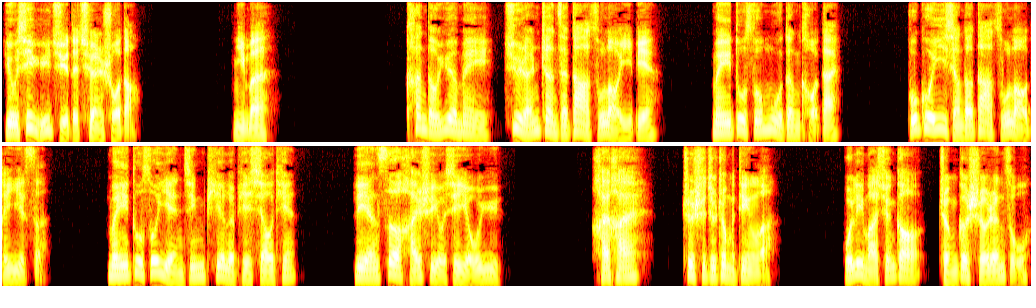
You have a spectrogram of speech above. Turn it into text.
有些逾矩的劝说道：“你们看到月妹居然站在大族老一边，美杜莎目瞪口呆。不过一想到大族老的意思，美杜莎眼睛瞥了瞥萧天，脸色还是有些犹豫。嗨嗨，这事就这么定了，我立马宣告整个蛇人族。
